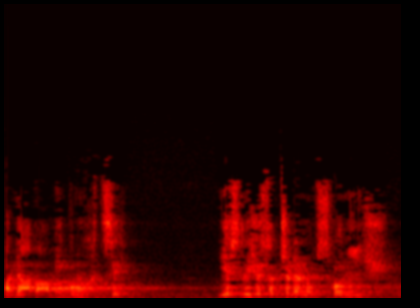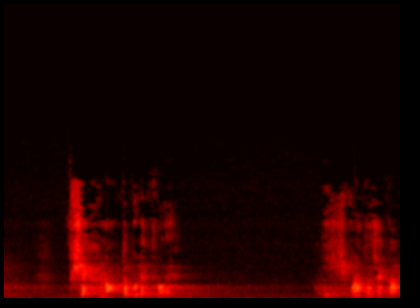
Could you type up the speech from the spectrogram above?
a dávám ji komu chci. Jestliže se přede mnou skloníš, všechno to bude tvoje. Ježíš mu na to řekl,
